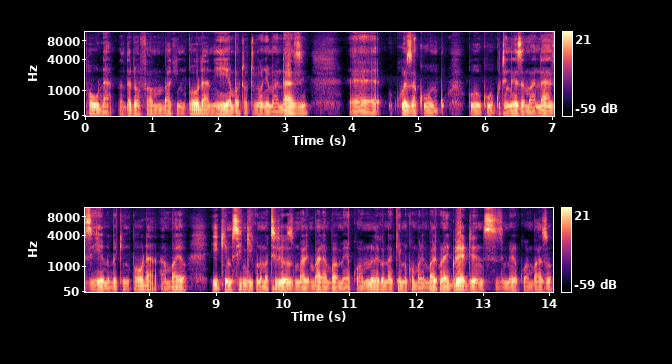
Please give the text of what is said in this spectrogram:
powder. Nadhani unafahamu baking powder ni hii ambayo tunatumia kwenye maandazi eh, kuweza ku, ku, ku, kutengeneza maandazi. Hiyo ndio baking powder ambayo hii kimsingi kuna materials mbalimbali ambayo yamewekwa mle, kuna chemical mbalimbali, kuna ingredients zimewekwa ambazo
